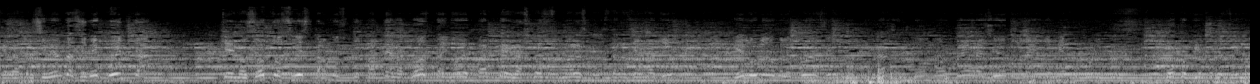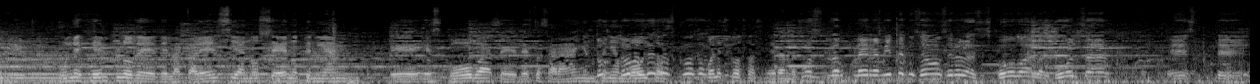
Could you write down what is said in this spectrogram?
que la presidenta se dé cuenta que nosotros sí estamos de parte de la costa y no de parte de las cosas malas que están haciendo aquí. Y es lo único que les puedo decir. Gracias, yo no estoy agradecido con el ayuntamiento por el poco tiempo que tuvimos que. Un ejemplo de, de la carencia, no sé, no tenían eh, escobas eh, de estas arañas, no tenían bolsas. cosas. ¿Cuáles cosas eran las Pues la, la herramienta que usábamos eran las escobas, las bolsas, este,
